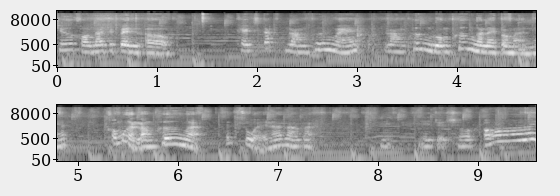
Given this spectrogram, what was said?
ชื่อเขาน่าจะเป็นเอ่อ เค้กสตั๊กรังผึ้งไหมรังผึ้งรวงผึ้งอะไรประมาณเนี้ยเขาเหมือนรังผึ้งอะสวยน่ารักอะนี่นี่จะชอบโอ้ย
